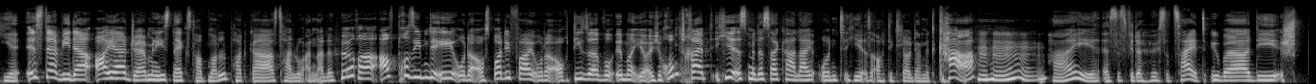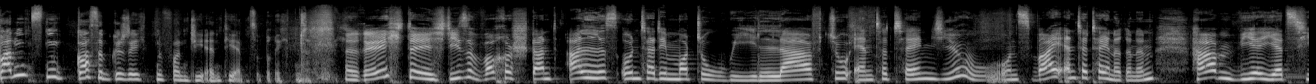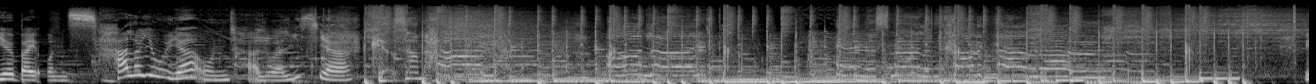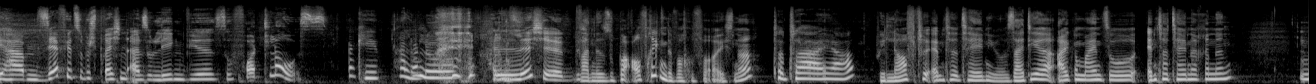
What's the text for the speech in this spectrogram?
Hier ist er wieder, euer Germany's Next Topmodel Podcast. Hallo an alle Hörer auf pro7.de oder auf Spotify oder auch dieser, wo immer ihr euch rumtreibt. Hier ist Melissa Carley und hier ist auch die Claudia mit K. Mhm. Hi, es ist wieder höchste Zeit, über die spannendsten Gossip-Geschichten von GNTM zu berichten. Richtig, diese Woche stand alles unter dem Motto We love to entertain you. Und zwei Entertainerinnen haben wir jetzt hier bei uns. Hallo Julia und hallo Alicia. Wir haben sehr viel zu besprechen, also legen wir sofort los. Okay, hallo. Hallo. Hallöchen. War eine super aufregende Woche für euch, ne? Total, ja. We love to entertain you. Seid ihr allgemein so Entertainerinnen?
